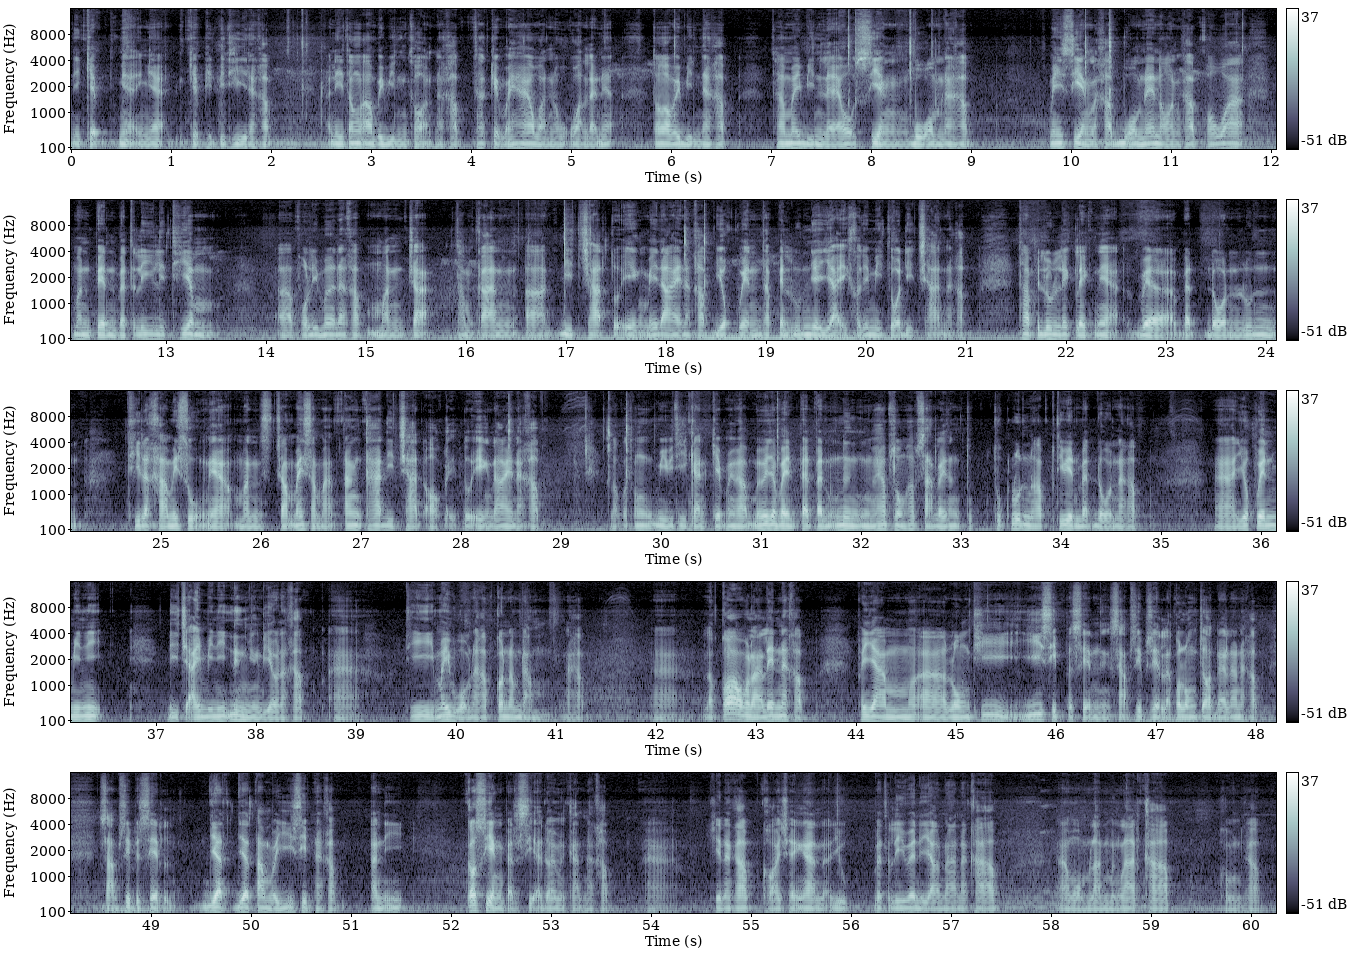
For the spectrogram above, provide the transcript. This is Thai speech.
นี่เก็บเนี่ยอย่างเงี้ยเก็บผิดวิธีนะครับ อันนี้ต้องเอาไปบินก่อนนะครับ ถ้าเก็บไว้5วัน6วันแล้วเนี่ยต้องเอาไปบินนะครับ ถ้าไม่บินแล้วเสี่ยงบวมนะครับ ไม่เสี่ยงแล้วครับบวมแน่นอนครับ เพราะว่ามันเป็นแบตเตอรี่ลิเธียมโพลิเมอร์นะครับ มันจะทำการดิชาร์จตัวเองไม่ได้นะครับ ยกเว้นถ้าเป็นรุ่นใหญ่ ๆ เขาจะมีตัวดิชาร์จนะครับ ถ้าเป็นรุ่นเล็กๆเนี่ยแบตโดนรุ่นที่ราคาไม่สูงเนี่ยมันจะไม่สามารถตั้งค่าดิชาร์จออกตัวเองได้นะครับเราก็ต้องมีวิธีการเก็บนะครับ ไม่ว่าจะเป็นแบตแบตหนึ่งครับสองครับสามอะไรทั้งทุกทุกรุ่นครับที่เป็นแบตโดนนะครับยกเว้นมินิดีใจมินิหนึ่งอย่างเดียวนะครับอ่า ที่ไม่บวมนะครับก็น้ำดำนะครับอ่าแล้วก็เวลาเล่นนะครับ พยายามอ่าลงที่ 20%ถึง 30%แล้วก็ลงจอดได้แล้วนะครับ 30%อย่าอย่าต่ำกว่า 20 นะครับ อันนี้ก็เสี่ยงแบตเสียด้วยเหมือนกันนะครับอ่าโอเคนะครับ ขอให้ใช้งานอายุแบตเตอรี่ไว้ในยาวนานนะครับอ่าผมรันเมืองลาดครับ ขอบคุณครับ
